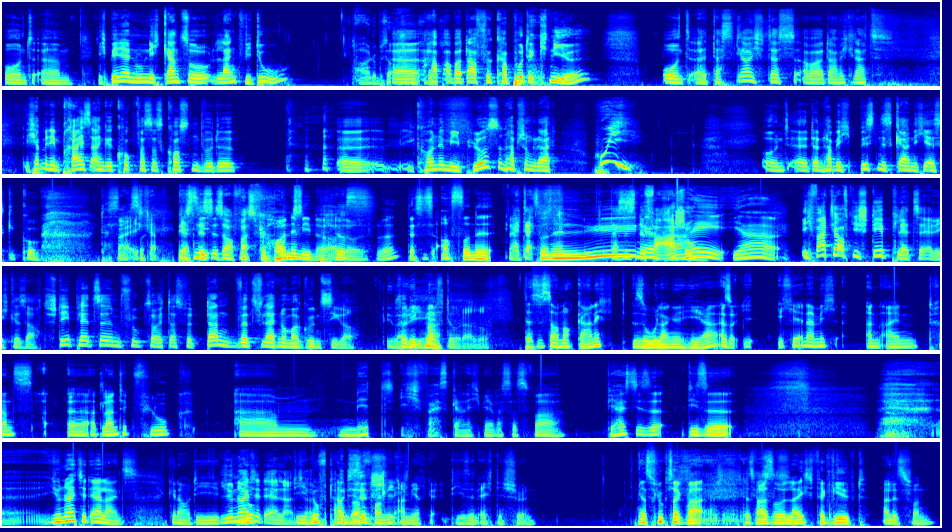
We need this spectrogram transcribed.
Und ähm, ich bin ja nun nicht ganz so lang wie du, Ah, du bist auch äh, habe aber dafür kaputte Knie. Und äh, das glaube ich, das, aber da habe ich gedacht, ich habe mir den Preis angeguckt, was das kosten würde, äh, Economy Plus und habe schon gedacht, hui. Und äh, dann habe ich Business gar nicht erst geguckt. das Weil auch ich das Business ist auch was für Economy Bonzen, ne? Plus, Also, ne? Das ist auch so eine, Ja, das- so eine Lüge. das ist eine Verarschung. Ja, ich warte ja auf die Stehplätze, ehrlich gesagt. Stehplätze im Flugzeug, das wird, dann wird es vielleicht nochmal günstiger. Für Überleg die mal. Hälfte oder so. das ist auch noch gar nicht so lange her. Also ich, ich erinnere mich an einen Transatlantikflug ähm, mit, ich weiß gar nicht mehr, was das war. Wie heißt diese, diese äh, United Airlines, genau, die United Lu Airlines. die ja. Lufthansa die von schlecht. Amerika, die sind echt nicht schön. Das Flugzeug war, das war so leicht vergilbt, alles schon.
